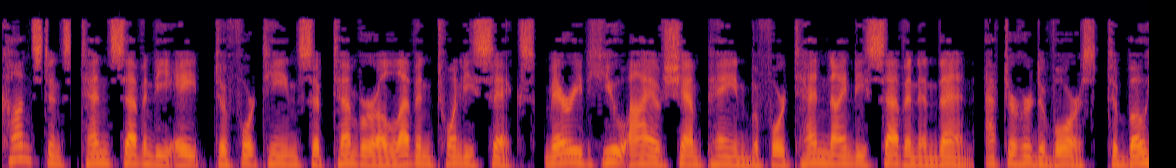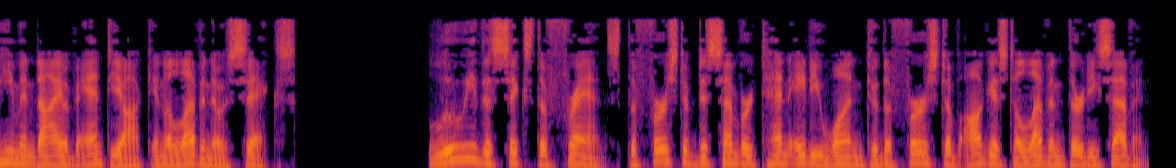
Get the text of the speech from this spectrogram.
Constance 1078 to 14 September 1126 married Hugh I of Champagne before 1097 and then after her divorce to Bohemond I of Antioch in 1106 Louis VI of France the 1st of December 1081 to the 1st of August 1137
